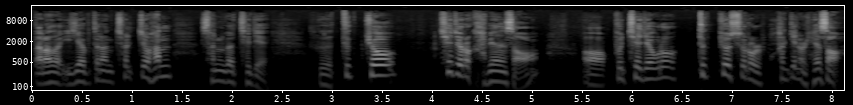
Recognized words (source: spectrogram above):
따라서 이제부터는 철저한 선거 체제, 그 득표 체제로 가면서 어, 구체적으로 득표 수를 확인을 해서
